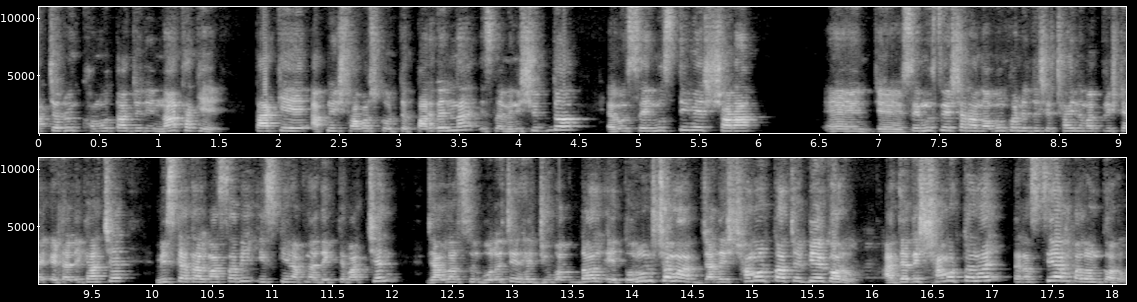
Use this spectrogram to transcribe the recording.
আচরণ ক্ষমতা যদি না থাকে, তাকে আপনি সহবাস করতে পারবেন না। ইসলামে নিষিদ্ধ। এবং সেই মুসলিমের সারা সেই মুসলিমের সারা নবম খণ্ডে দুশো ছয় নম্বর পৃষ্ঠায় এটা লেখা আছে, মিসকাত আল মাসাবি স্ক্রিন আপনারা দেখতে পাচ্ছেন। যে বলেছেন, হে যুবক দল এই তরুণ সমাজ, যাদের সামর্থ্য আছে বিয়ে করো, আর যাদের সামর্থ্য নয়, তারা সিয়াম পালন করো।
